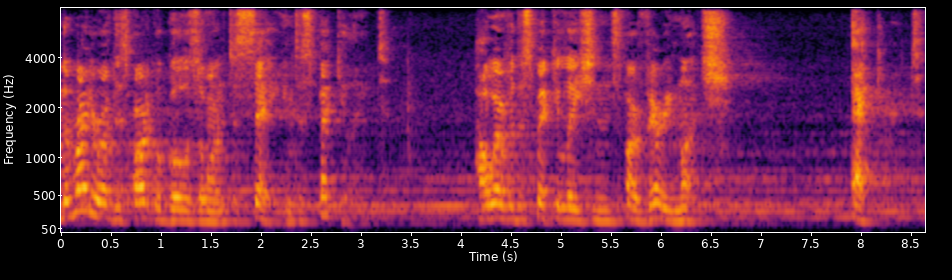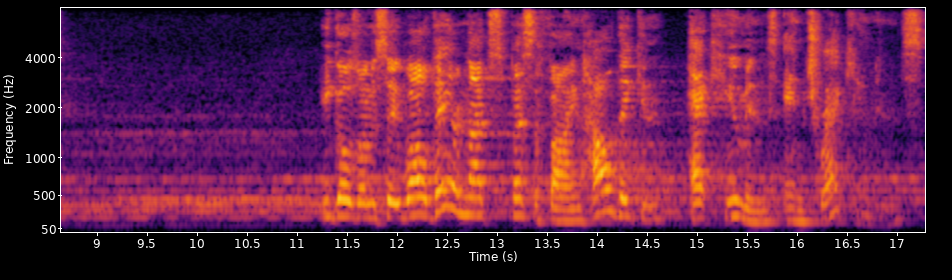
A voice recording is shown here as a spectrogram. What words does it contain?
the writer of this article goes on to say and to speculate. However, the speculations are very much accurate. He goes on to say while they are not specifying how they can hack humans and track humans,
